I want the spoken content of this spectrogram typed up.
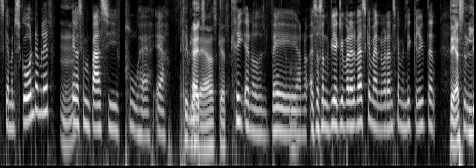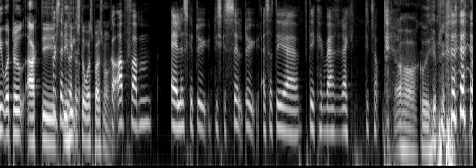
skal man skåne dem lidt? mm. Eller skal man bare sige, puha, ja, Det bliver At- værre, skat. krig er noget værre. Mm. Altså sådan virkelig, hvordan, hvad skal man, hvordan skal man lige gribe den? Det er sådan liv og død-agtige, de helt død. store spørgsmål. Gå op for dem, alle skal dø, de skal selv dø. Altså det, er, det kan være rigtig tungt. Åh, oh, gud i himlen. Nå.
